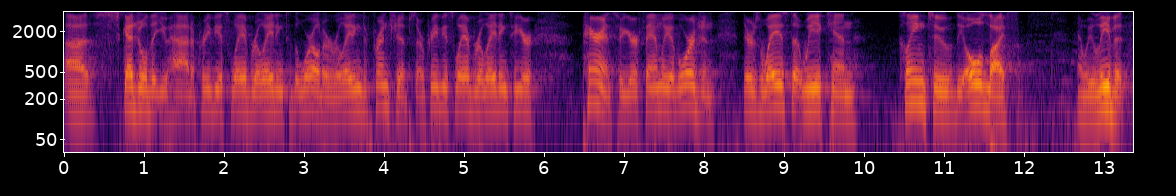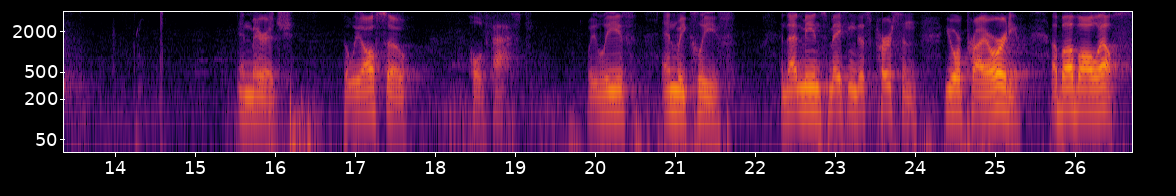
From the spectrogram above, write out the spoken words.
uh, schedule that you had, a previous way of relating to the world, or relating to friendships, or a previous way of relating to your parents or your family of origin. There's ways that we can cling to the old life and we leave it in marriage. But we also hold fast. We leave and we cleave. And that means making this person your priority above all else.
